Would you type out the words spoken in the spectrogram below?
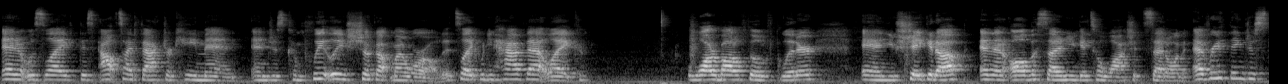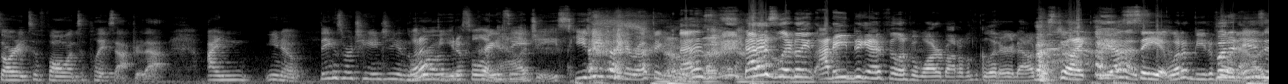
And it was like this outside factor came in and just completely shook up my world. It's like when you have that, like, water bottle filled with glitter and you shake it up and then all of a sudden you get to watch it settle and everything just started to fall into place after that i you know things were changing in the What world a was beautiful crazy. analogy. Excuse me for interrupting. No, but that that is is that is literally. I need to go fill up a water bottle with glitter now just to like Yes. see it. What a beautiful thing. but it analogy.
